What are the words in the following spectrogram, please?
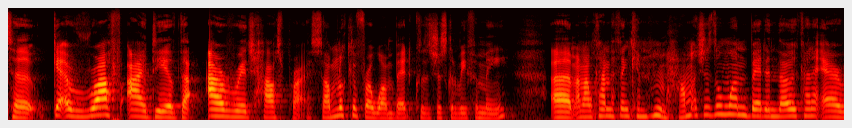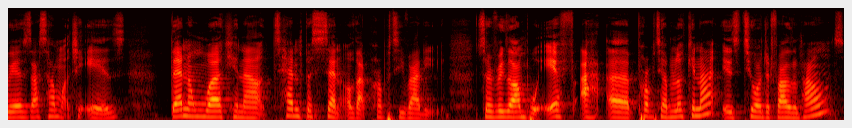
to get a rough idea of the average house price. So I'm looking for a one bed because it's just going to be for me. Um, and I'm kind of thinking, hmm, how much is the one bed in those kind of areas? That's how much it is. Then I'm working out 10% of that property value. So, for example, if a, a property I'm looking at is £200,000,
